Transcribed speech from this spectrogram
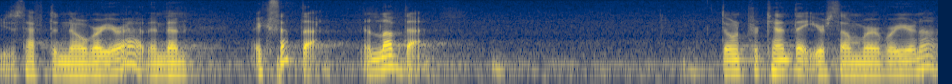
You just have to know where you're at and then accept that and love that. Don't pretend that you're somewhere where you're not.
